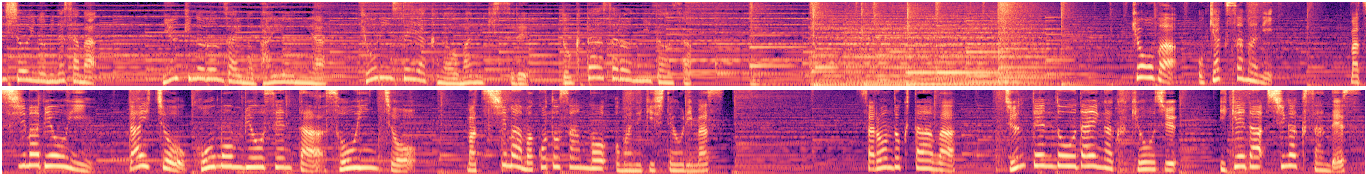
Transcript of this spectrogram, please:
床医の皆様入気の論剤のパイオニア恐林製薬がお招きするドクターサロンにどうぞ。今日はお客様に松島病院大腸肛門病センター総院長松島誠さんをお招きしております。サロンドクターは順天堂大学教授池田志学さんです。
